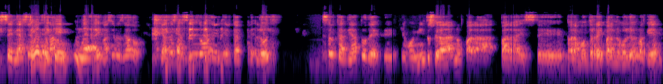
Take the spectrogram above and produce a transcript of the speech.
Se me hace arriesgado. Que, se me hace arriesgado. Ya lo está haciendo el, el lo hizo el candidato de, de, Movimiento Ciudadano para, para, este, para Monterrey, para Nuevo León más bien,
